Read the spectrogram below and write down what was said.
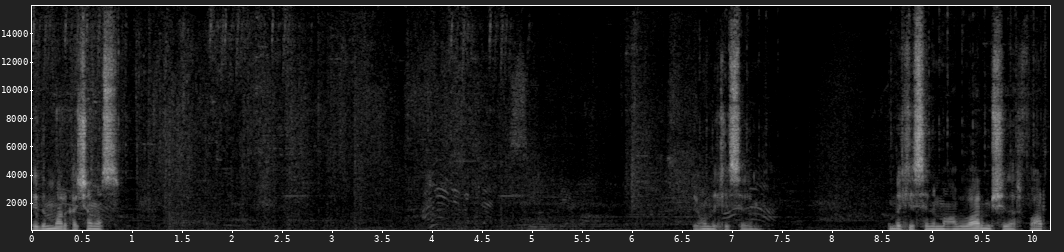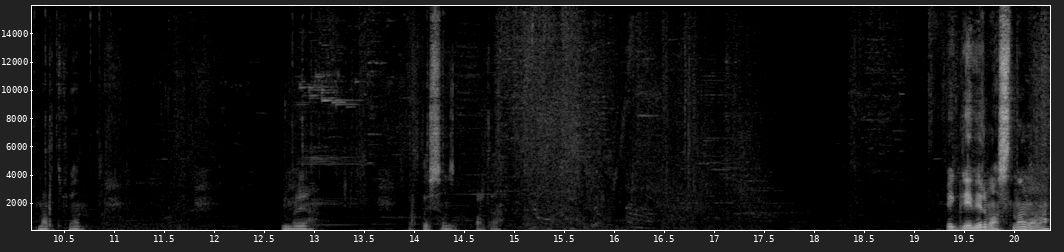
Dedim var kaçamaz. Onu da keselim. Bunu da keselim abi. Var mı şeyler? Warp mart falan. Buraya. Yaklaşsanız orada. Bekleyebilirim aslında ama.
